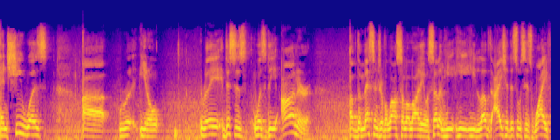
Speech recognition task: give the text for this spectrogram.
and she was, uh, you know, really, this is was the honor of the Messenger of Allah sallallahu alaihi wasallam. He, he, he loved Aisha. This was his wife.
